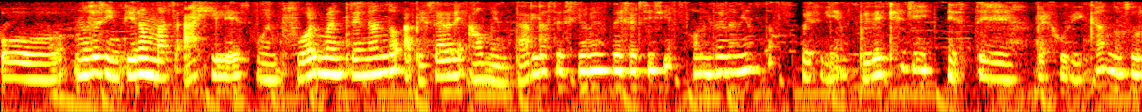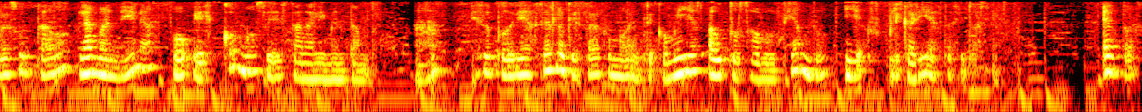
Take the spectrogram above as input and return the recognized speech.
¿O no se sintieron más ágiles o en forma entrenando a pesar de aumentar las sesiones de ejercicio o entrenamiento? Pues bien, puede que allí esté perjudicando su resultado la manera o el cómo se están alimentando. Eso podría ser lo que está como entre comillas autosaboteando y explicaría esta situación. Entonces,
